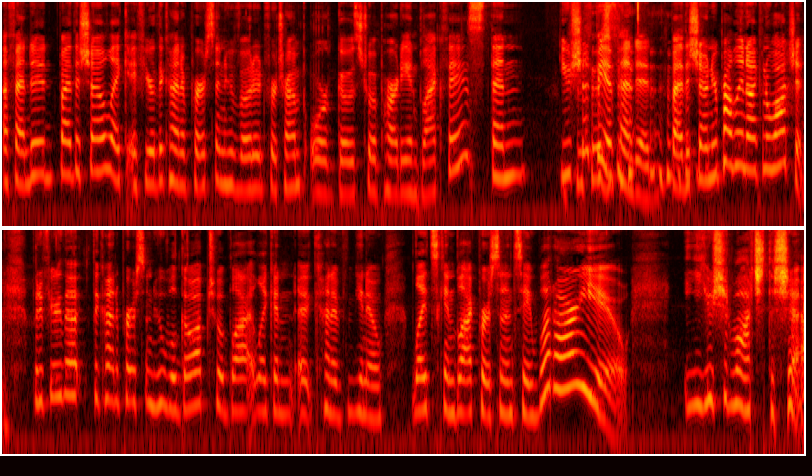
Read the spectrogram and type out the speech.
offended by the show. Like, if you're the kind of person who voted for Trump or goes to a party in blackface, then you should be offended by the show, and you're probably not going to watch it. But if you're the, the kind of person who will go up to a black, like an, a kind of you know light skinned black person and say, "What are you?" You should watch the show.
